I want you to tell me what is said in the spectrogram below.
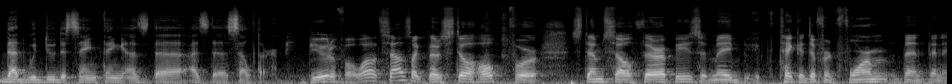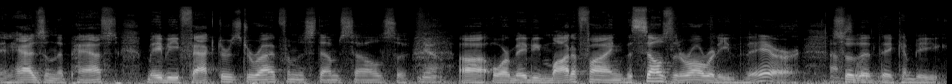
that would do the same thing as the, as the cell therapy. Beautiful. Well, it sounds like there's still hope for stem cell therapies. It may take a different form than, than it has in the past. Maybe factors derived from the stem cells, uh, yeah. uh, or maybe modifying the cells that are already there Absolutely. so that they can be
